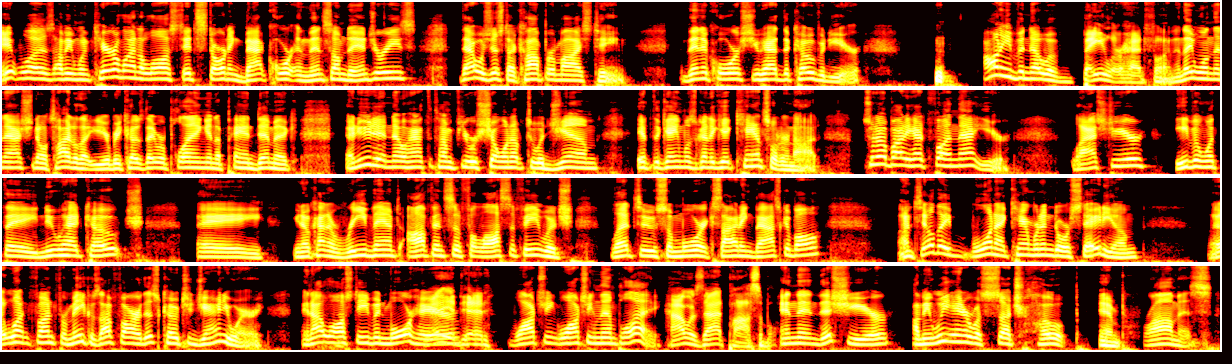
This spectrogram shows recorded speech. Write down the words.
It was, I mean, when Carolina lost its starting backcourt and then some to injuries, that was just a compromised team. Then, of course, you had the COVID year. I don't even know if Baylor had fun. And they won the national title that year because they were playing in a pandemic. And you didn't know half the time if you were showing up to a gym if the game was going to get canceled or not. So nobody had fun that year. Last year, even with a new head coach, a you know kind of revamped offensive philosophy, which led to some more exciting basketball. until they won at Cameron Indoor Stadium, it wasn't fun for me because I fired this coach in January, and I lost even more hair. Yeah, you did. watching watching them play. How is that possible? And then this year, I mean, we enter with such hope and promise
